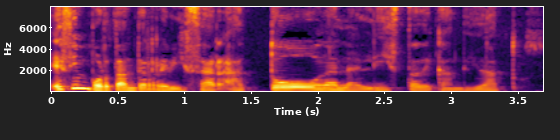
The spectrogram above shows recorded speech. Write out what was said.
Es importante revisar a toda la lista de candidatos,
